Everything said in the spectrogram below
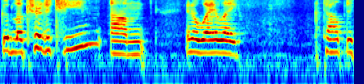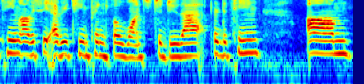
good looks for the team. Um, in a way, like to help the team. Obviously, every team principal wants to do that for the team. Um,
